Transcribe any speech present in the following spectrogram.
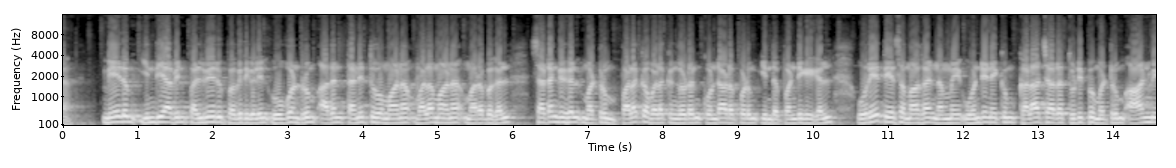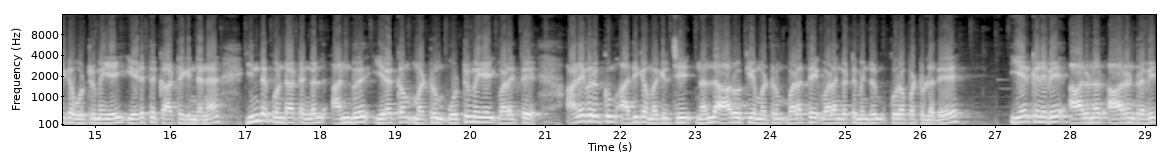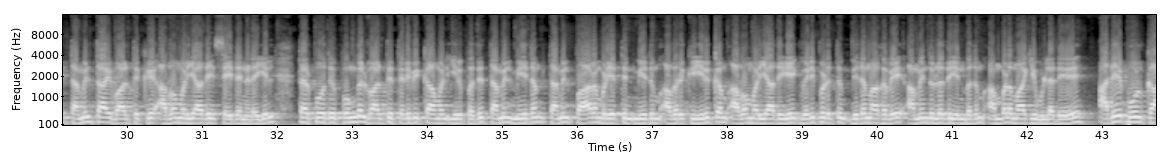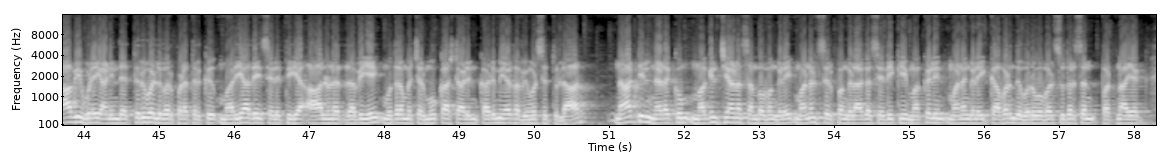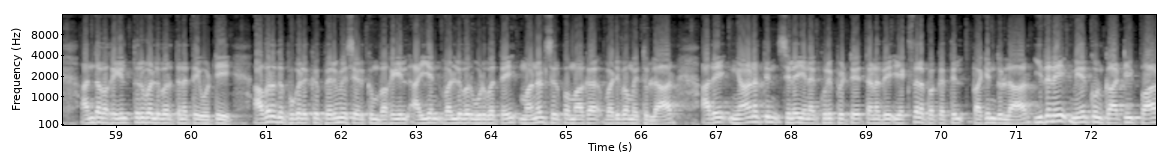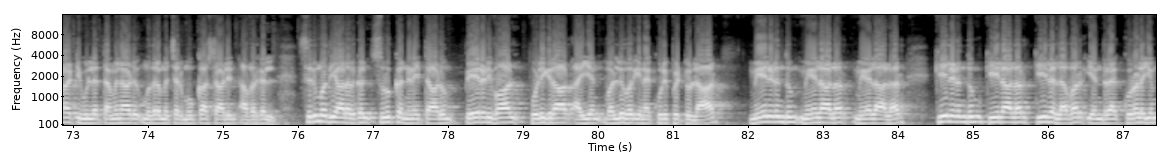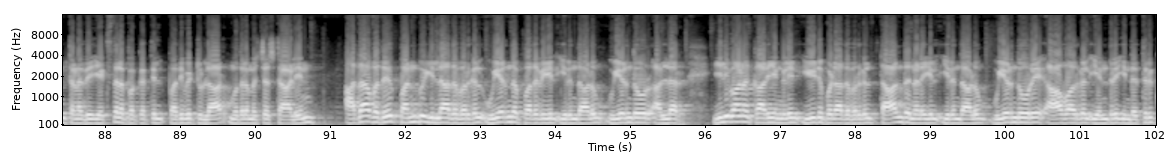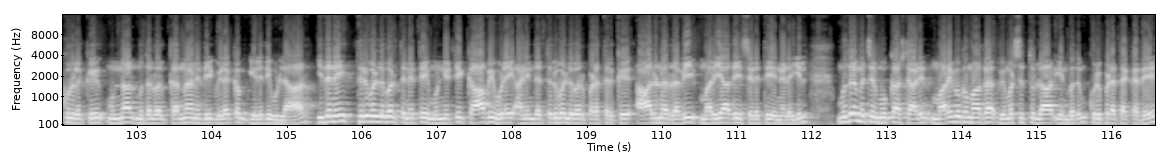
மேலும் இந்தியாவின் பல்வேறு பகுதிகளில் ஒவ்வொன்றும் அதன் தனித்துவமான வளமான மரபுகள் சடங்குகள் மற்றும் பழக்க வழக்கங்களுடன் கொண்டாடப்படும் இந்த பண்டிகைகள் ஒரே தேசமாக நம்மை ஒன்றிணைக்கும் கலாச்சார துடிப்பு மற்றும் ஆன்மீக ஒற்றுமையை எடுத்து காட்டுகின்றன. இந்த கொண்டாட்டங்கள் அன்பு இரக்கம் மற்றும் ஒற்றுமையை வளைத்து அனைவருக்கும் அதிக மகிழ்ச்சி நல்ல ஆரோக்கியம் மற்றும் வளத்தை வழங்கட்டும் என்றும் கூறப்பட்டுள்ளது. ஏற்கனவே ஆளுநர் ஆர் என் ரவி தமிழ்தாய் வாழ்த்துக்கு அவமரியாதை செய்த நிலையில் தற்போது பொங்கல் வாழ்த்து தெரிவிக்காமல் இருப்பது தமிழ் மீதம் தமிழ் பாரம்பரியத்தின் மீதும் அவருக்கு இருக்கும் அவமரியாதையை வெளிப்படுத்தும் விதமாகவே அமைந்துள்ளது என்பதும் அம்பலமாகி உள்ளது. அதேபோல் காவி உடை அணிந்த திருவள்ளுவர் படத்திற்கு மரியாதை செலுத்திய ஆளுநர் ரவியை முதலமைச்சர் மு க ஸ்டாலின் கடுமையாக விமர்சித்துள்ளார். நாட்டில் நடக்கும் மகிழ்ச்சியான சம்பவங்களை மணல் சிற்பங்களாக செதுக்கி மக்களின் மனங்களை கவர்ந்து வருபவர் சுதர்சன் பட்நாயக். அந்த வகையில் திருவள்ளுவர் தினத்தை ஒட்டி அவரது புகழுக்கு பெருமை சேர்க்கும் வகையில் ஐயன் வள்ளுவர் உருவத்தை மணல் சிற்பமாக வடிவமைத்துள்ளார். அதை ஞானத்தின் சிலை என குறிப்பிட்டு தனது எக்ஸல பக்கத்தில் பகிர்ந்துள்ளார். இதனை மேற்கோள் காட்டி பாராட்டியுள்ள தமிழ்நாடு முதலமைச்சர் மு ஸ்டாலின் அவர்கள் சிறுமதியாளர்கள் சுருக்க நினைத்தாலும் பேரழிவால் பொழிகிறார் ஐயன் வள்ளுவர் என குறிப்பிட்டுள்ளார். மேலிருந்தும் மேலாளர் மேலாளர் கீழிருந்தும் கீழாளர் கீழலவர் என்ற குரலையும் தனது எக்ஸ்தல பக்கத்தில் பதிவிட்டுள்ளார் முதலமைச்சர் ஸ்டாலின். அதாவது பண்பு இல்லாதவர்கள் உயர்ந்த பதவியில் இருந்தாலும் உயர்ந்தோர் அல்லர். இழிவான காரியங்களில் ஈடுபடாதவர்கள் தாழ்ந்த நிலையில் இருந்தாலும் உயர்ந்தோரே ஆவார்கள் என்று இந்த திருக்குறளுக்கு முன்னாள் முதல்வர் கருணாநிதி விளக்கம் எழுதியுள்ளார். இதனை திருவள்ளுவர் தினத்தை முன்னிட்டு காவி உடை அணிந்த திருவள்ளுவர் படத்திற்கு ஆளுநர் ரவி மரியாதை செலுத்திய நிலையில் முதலமைச்சர் மு ஸ்டாலின் மறைமுகமாக விமர்சித்துள்ளார் என்பதும் குறிப்பிடத்தக்கது.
